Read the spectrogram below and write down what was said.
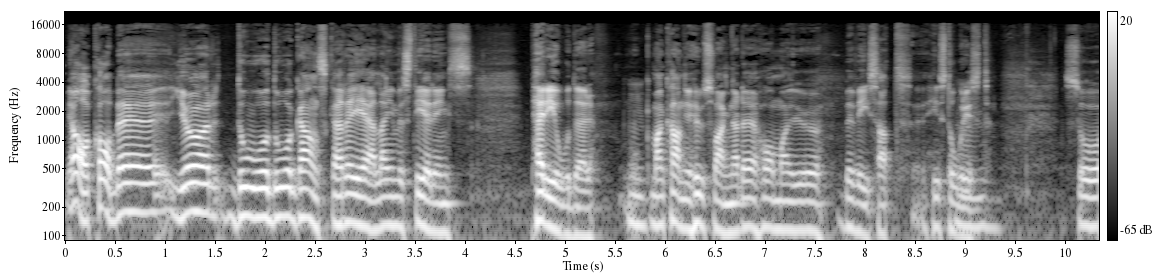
ja, Kabe gör då och då ganska rejäla investeringsperioder. Mm. Man kan ju husvagnar, det har man ju bevisat historiskt. Mm. Så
